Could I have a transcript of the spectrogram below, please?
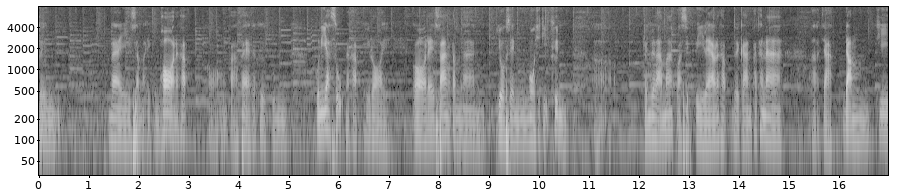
ซึ่งในสมัยคุณพ่อนะครับของฝาแฝดก็คือคุณคุนิยาสุนะครับฮิรอยก็ได้สร้างตำนานโยเซนโงชิกิขึ้นเป็นเวลามากกว่า 10 ปีแล้วนะครับ โดยการพัฒนา จากดำที่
